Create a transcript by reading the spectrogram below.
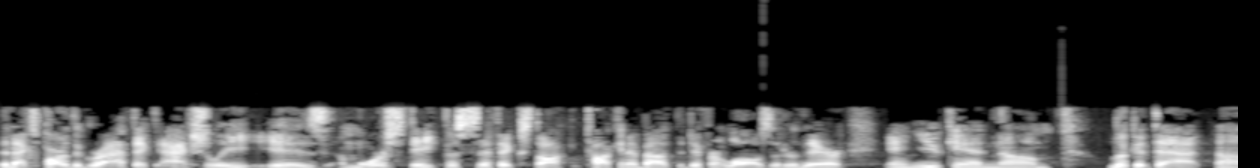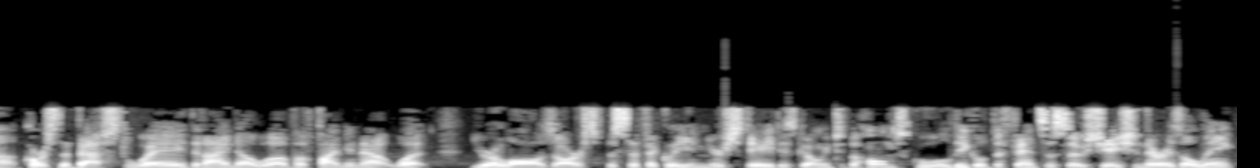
The next part of the graphic actually is more state specific, talking about the different laws that are there, and you can um, look at that. Uh, of course, the best way that I know of of finding out what your laws are specifically in your state is going to the Homeschool Legal Defense Association. There is a link,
